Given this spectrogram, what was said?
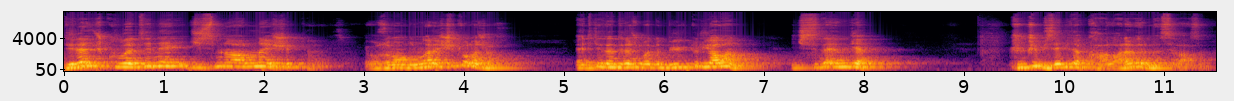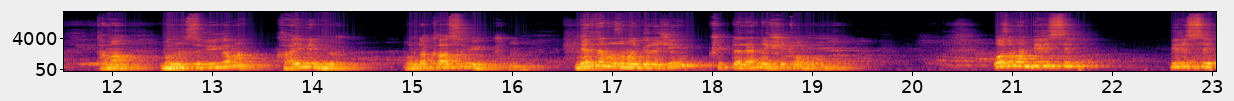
direnç kuvveti ne? Cismin ağırlığına eşit. Evet. E o zaman bunlar eşit olacak. Etkiden direnç kuvveti büyüktür yalan. İkisi de emge. Çünkü bize bir de K'ları vermesi lazım. Tamam bunun hızı büyük ama K'yı bilmiyorum. Bunda K'sı büyük. Nereden o zaman göreceğim? Kütlelerin eşit olduğunu. O zaman birisi birisi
